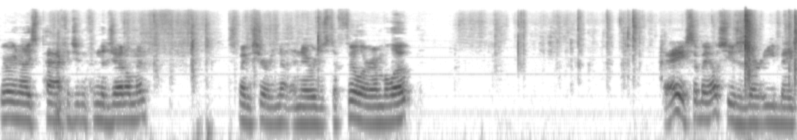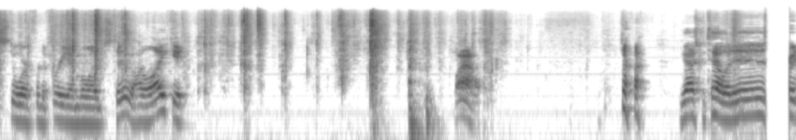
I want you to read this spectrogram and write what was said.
Very nice packaging from the gentleman. Just making sure there's nothing in there, just a filler envelope. Hey, somebody else uses their eBay store for the free envelopes too. I like it. Wow. You guys can tell it is. There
